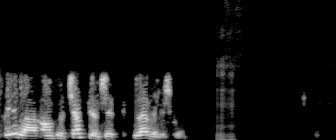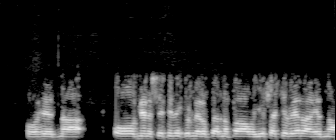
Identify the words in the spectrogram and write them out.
spila á einhverju championship leveli sko. Mm -hmm. og hérna og mér er setnileikurinn er á Bernabá og ég ætla ekki að vera hérna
